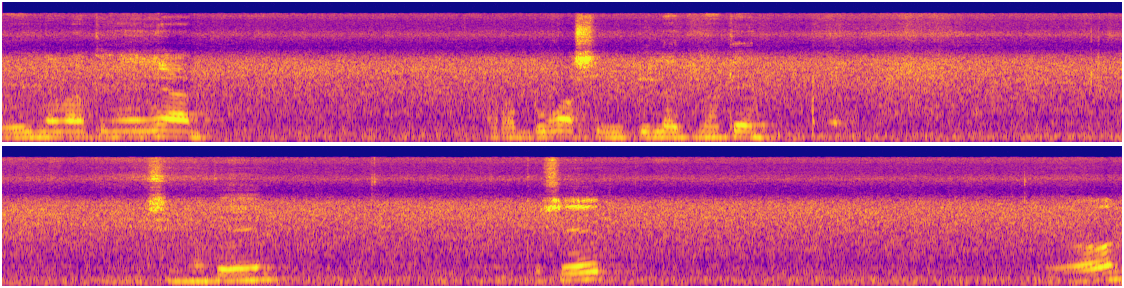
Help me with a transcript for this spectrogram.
Gawin na natin yan yan. Para bukas, ibibilad natin. Ayusin natin. Pusit. Ayun.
